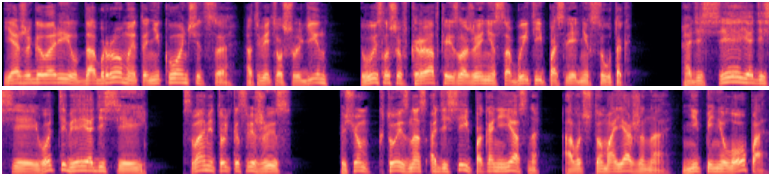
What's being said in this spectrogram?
«Я же говорил, добром это не кончится», — ответил Шульгин, выслушав краткое изложение событий последних суток. «Одиссей, Одиссей, вот тебе и Одиссей. С вами только свяжись. Причем, кто из нас Одиссей, пока не ясно, а вот что моя жена не Пенелопа,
